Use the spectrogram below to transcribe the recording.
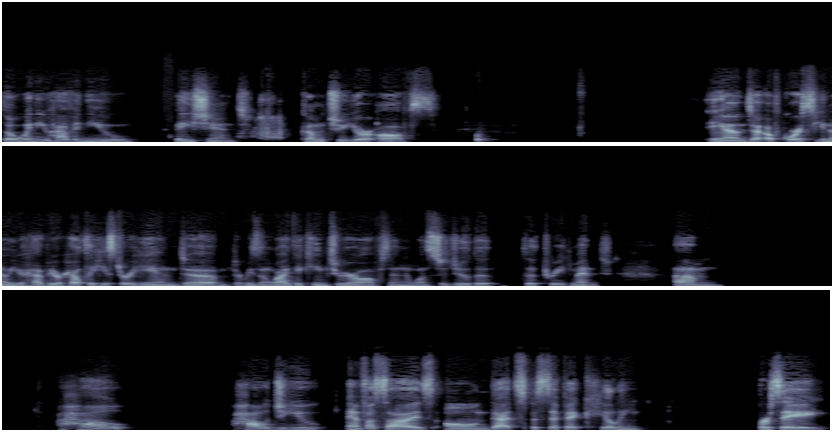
so when you have a new patient come to your office and uh, of course you know you have your healthy history and uh, the reason why they came to your office and mm-hmm. wants to do the the treatment um, how how do you emphasize on that specific healing per se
